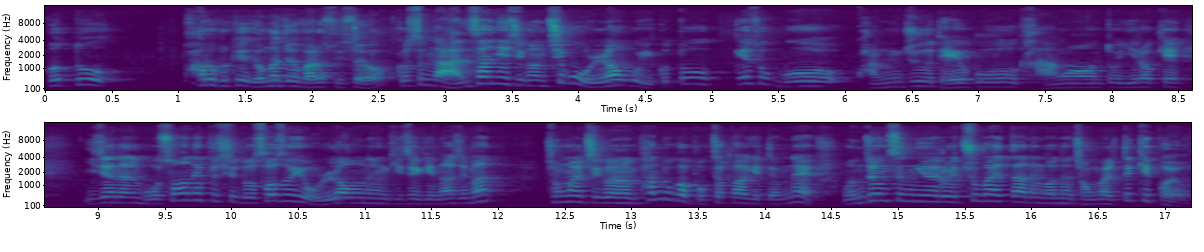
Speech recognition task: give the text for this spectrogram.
것도 바로 그렇게 연관지어 말할 수 있어요. 그렇습니다. 안산이 지금 치고 올라오고 있고 또 계속 뭐 광주, 대구, 강원 또 이렇게 이제는 뭐 수원 FC도 서서히 올라오는 기세긴 하지만 정말 지금 판도가 복잡하기 때문에 원정 승률을 추가했다는 거는 정말 뜻깊어요.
